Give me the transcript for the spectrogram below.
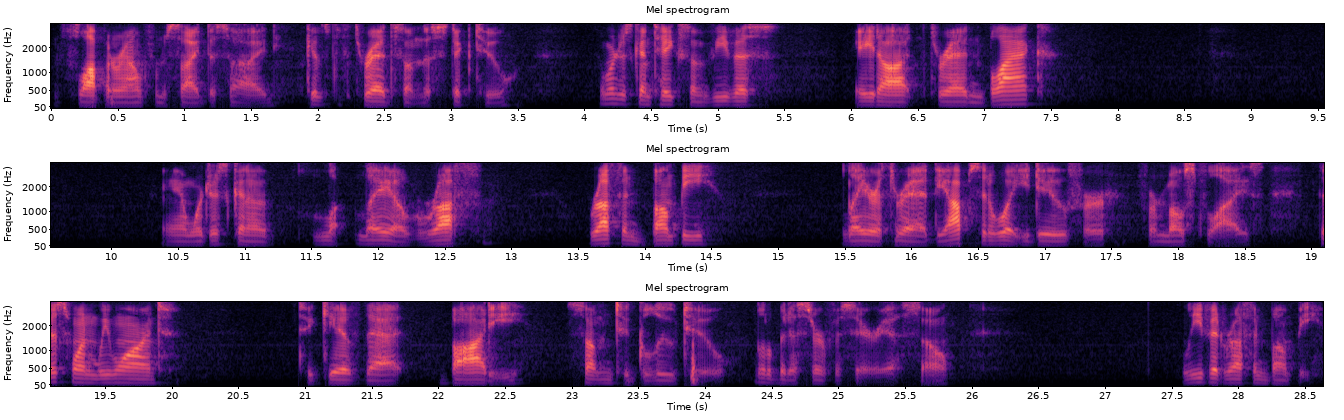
and flopping around from side to side. Gives the thread something to stick to. And we're just going to take some Veevus 8-aught thread in black, and we're just going to lay a rough, rough and bumpy layer thread, the opposite of what you do for, for most flies. This one we want to give that body something to glue to, a little bit of surface area. So leave it rough and bumpy.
